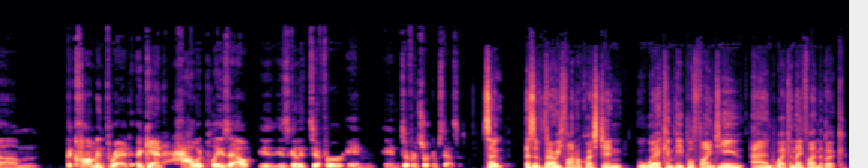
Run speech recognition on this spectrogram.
um, the common thread again how it plays out is, is going to differ in in different circumstances. So as a very final question where can people find you and where can they find the book?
